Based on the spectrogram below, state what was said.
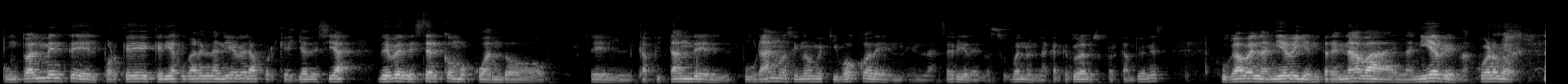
puntualmente el por qué quería jugar en la nieve era porque yo decía, debe de ser como cuando el capitán del Furano, si no me equivoco, de, en, en la serie de los, bueno, en la caricatura de los supercampeones, jugaba en la nieve y entrenaba en la nieve, me acuerdo.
